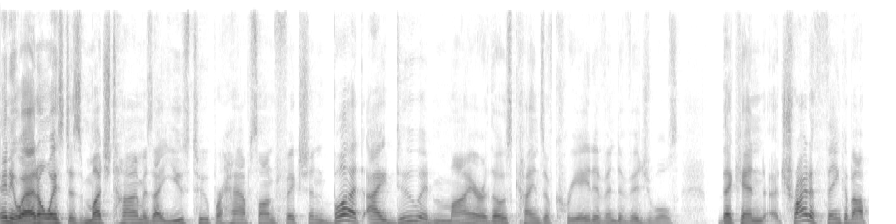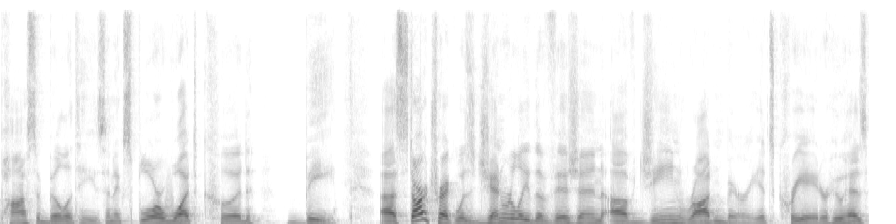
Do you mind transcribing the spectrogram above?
anyway, I don't waste as much time as I used to, perhaps, on fiction, but I do admire those kinds of creative individuals that can try to think about possibilities and explore what could be. Uh, Star Trek was generally the vision of Gene Roddenberry, its creator, who has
